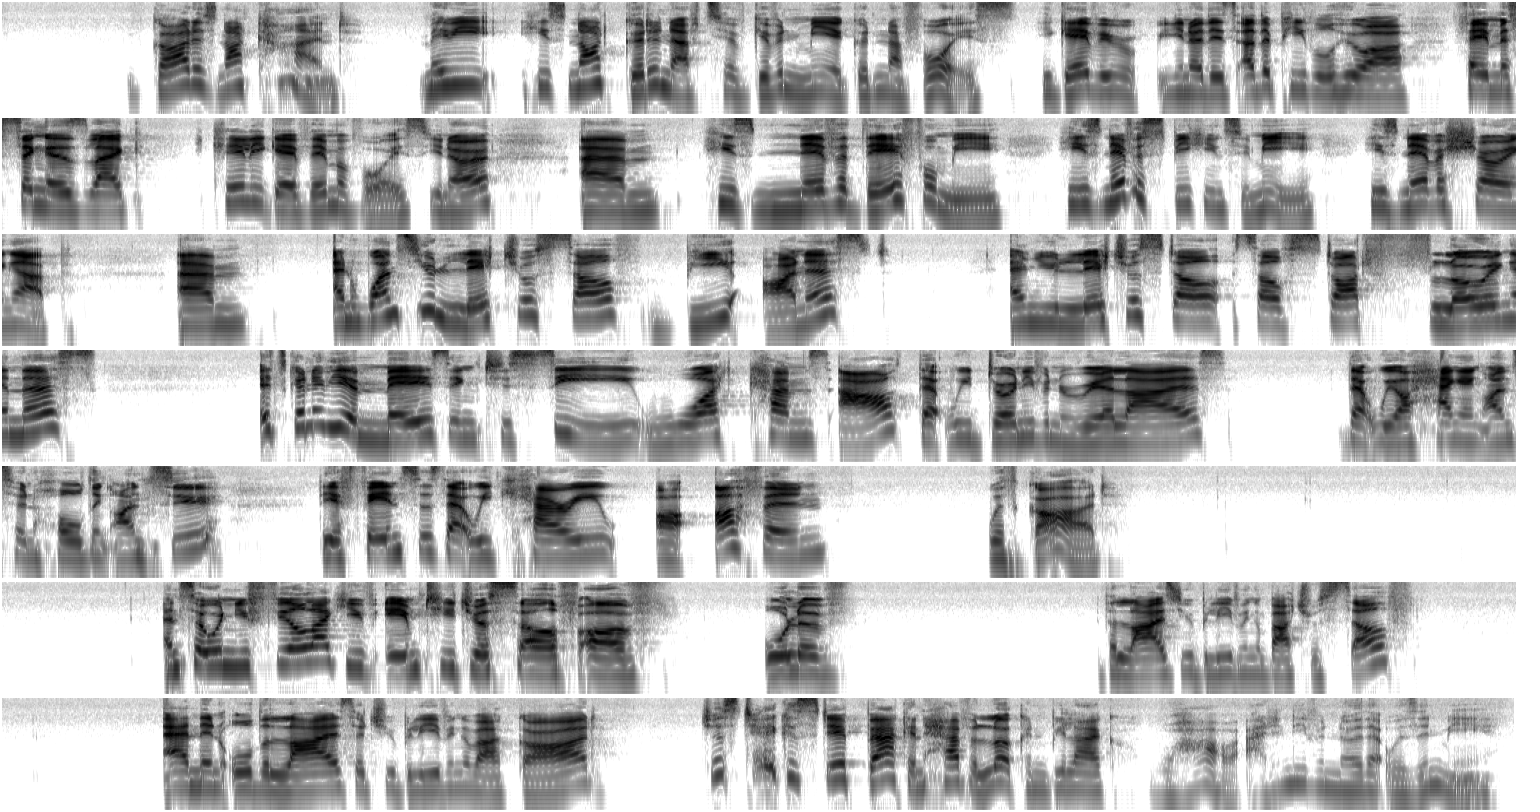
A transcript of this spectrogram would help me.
God is not kind maybe he's not good enough to have given me a good enough voice. He gave, you know, there's other people who are famous singers, like, he clearly gave them a voice, you know. Um, he's never there for me. He's never speaking to me. He's never showing up. Um, and once you let yourself be honest and you let yourself start flowing in this, it's going to be amazing to see what comes out that we don't even realize that we are hanging onto and holding onto. The offenses that we carry are often with God. And so when you feel like you've emptied yourself of all of the lies you're believing about yourself, and then all the lies that you're believing about God, just take a step back and have a look and be like, wow, I didn't even know that was in me.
